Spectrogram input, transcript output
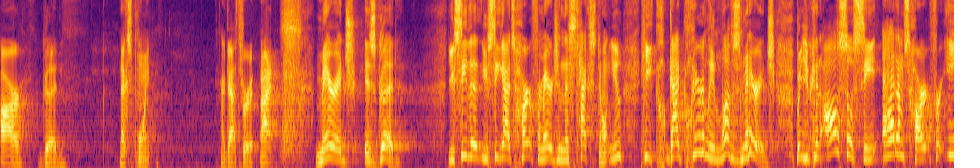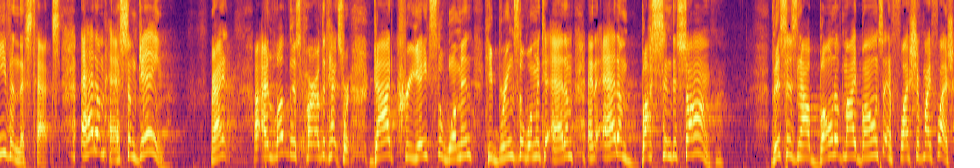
are good. Next point. I got through it. All right. Marriage is good. You see, the, you see God's heart for marriage in this text, don't you? He, God clearly loves marriage. But you can also see Adam's heart for Eve in this text. Adam has some game, right? I love this part of the text where God creates the woman, he brings the woman to Adam, and Adam busts into song. This is now bone of my bones and flesh of my flesh.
